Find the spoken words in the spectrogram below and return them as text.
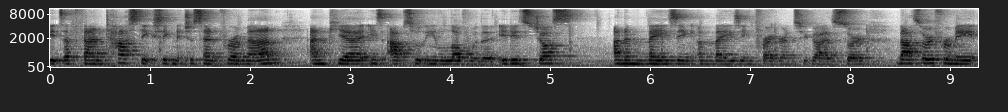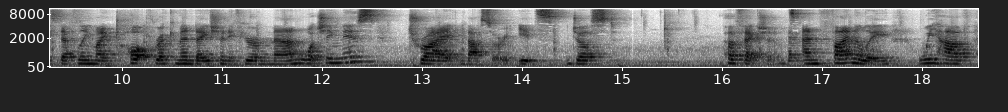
It's a fantastic signature scent for a man and Pierre is absolutely in love with it. It is just an amazing, amazing fragrance, you guys. So Basso for me, it's definitely my top recommendation. If you're a man watching this, try Basso. It's just perfection. And finally, we have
